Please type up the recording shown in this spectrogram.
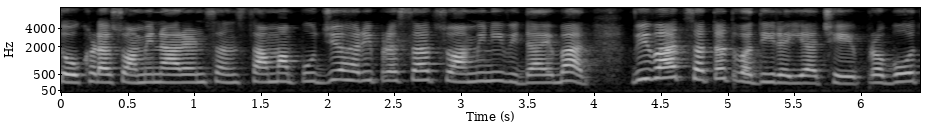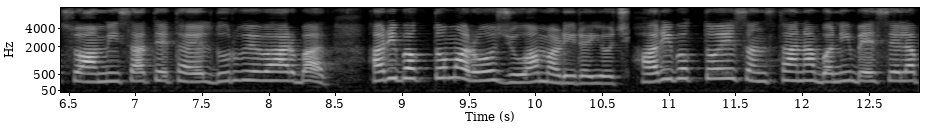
સોખડા સ્વામિનારાયણ સંસ્થામાં પૂજ્ય હરિપ્રસાદ સ્વામીની વિદાય બાદ વિવાદ સતત વધી રહ્યા છે. પ્રબોધ સ્વામી સાથે થયેલ દુર્વ્યવહાર બાદ હરિભક્તોમાં રોષ જોવા મળી રહ્યો છે. હરિભક્તોએ સંસ્થાના બની બેસેલા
